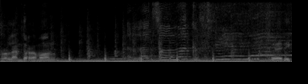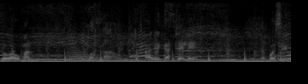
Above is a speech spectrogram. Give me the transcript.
Rolando Ramón, Federico Bauman, Ariel Castelli, después sigo.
